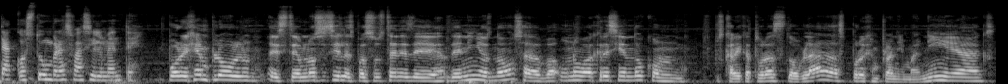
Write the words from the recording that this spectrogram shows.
te acostumbras fácilmente. Por ejemplo, este, no sé si les pasó a ustedes de, de niños, ¿no? O sea, va- uno va creciendo con pues, caricaturas dobladas, por ejemplo, Animaniacs,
